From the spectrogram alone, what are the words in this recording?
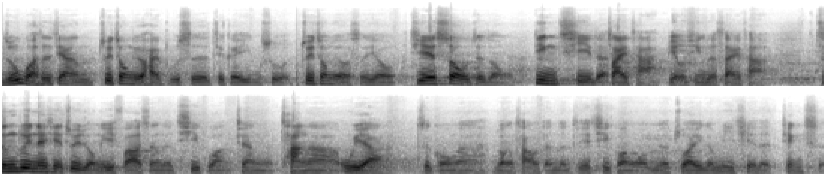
如果是这样，最重要还不是这个因素，最重要是要接受这种定期的筛查、表型的筛查。针对那些最容易发生的器官，像肠啊、胃啊、子宫啊、卵巢等等这些器官，我们要做一个密切的监测。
